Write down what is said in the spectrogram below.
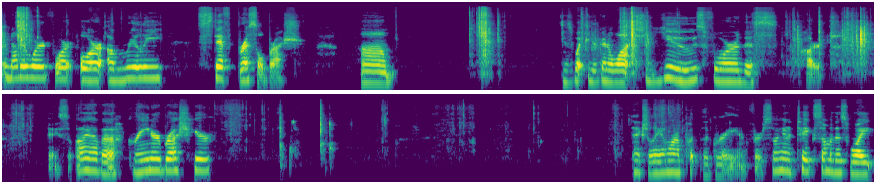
another word for it, or a really stiff bristle brush, um, is what you're going to want to use for this part. Okay, so I have a grainer brush here. Actually, I want to put the gray in first. So I'm going to take some of this white,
